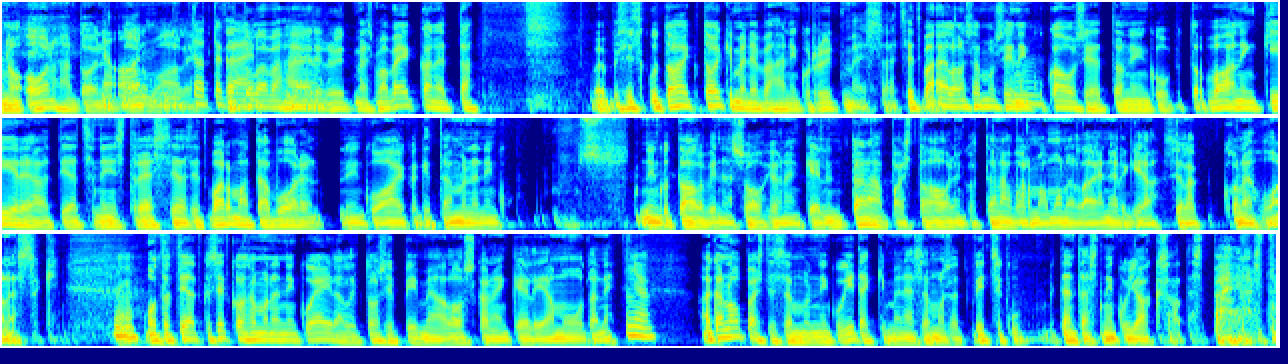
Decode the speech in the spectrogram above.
No onhan toi No nyt on, normaali. totta Se kai. tulee vähän Joo. eri rytmeissä. Mä veikkaan, että siis kun toi, toikin menee vähän niin kuin rytmeissä. Sitten välillä on semmoisia mm. niin kausia, että on niin kuin, to- vaan niin kiireä, tiedätkö, niin stressiä. Sitten varmaan tämä vuoden niin kuin aikakin tämmöinen niin kuin, niin kuin talvinen sohjoinen keli. Nyt tänään paistaa aurinko, tänään varmaan monella energiaa siellä konehuoneessakin. Niin. Mutta tiedätkö, sitten kun on semmoinen niin kuin eilen oli tosi pimeä, loskainen keli ja muuta, niin Joo. Aika nopeasti semmoinen, niin kuin itsekin menee semmoisen, että vitsi, kun, miten tästä niin kuin jaksaa tästä päivästä.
